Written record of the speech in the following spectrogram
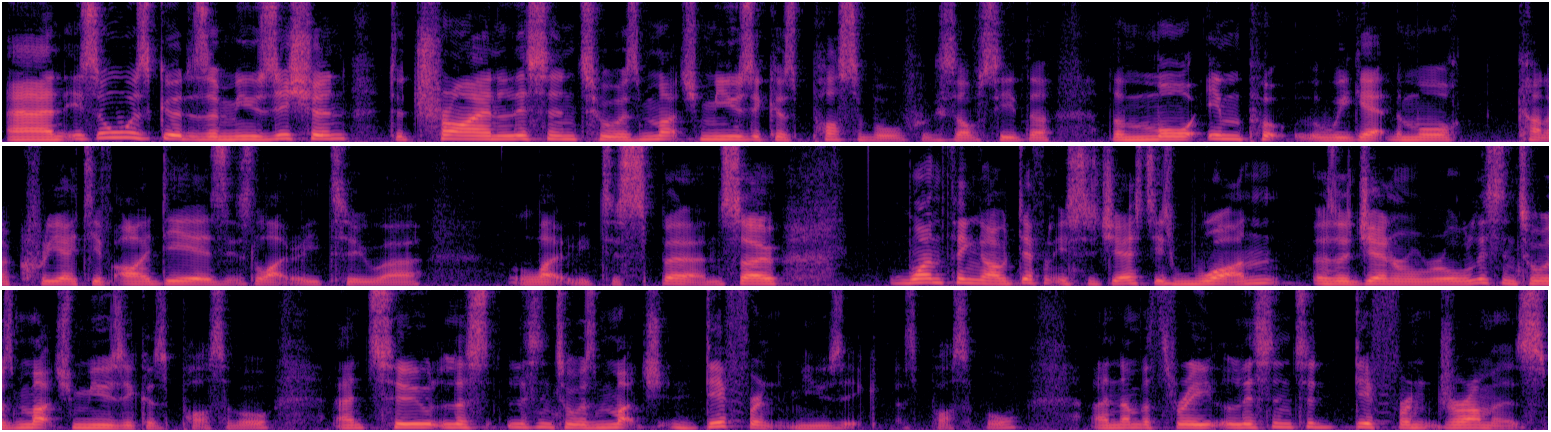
And it's always good as a musician to try and listen to as much music as possible because obviously the, the more input we get, the more kind of creative ideas it's likely to uh, likely to spurn. So one thing I would definitely suggest is one, as a general rule, listen to as much music as possible, and two, listen to as much different music as possible, and number three, listen to different drummers.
